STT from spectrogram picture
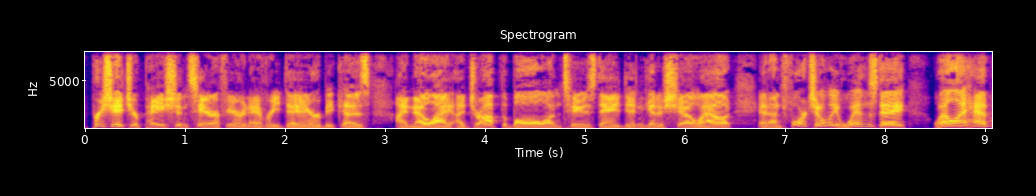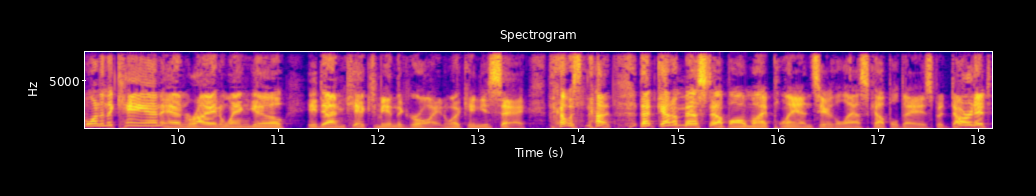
Appreciate your patience here if you're an everydayer because I know I, I dropped the ball on Tuesday, didn't get a show out, and unfortunately Wednesday, well, I had one in the can, and Ryan Wingo, he done kicked me in the groin. What can you say? That was not that kind of messed up all my plans here the last couple days. But darn it,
